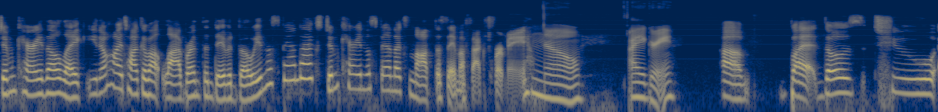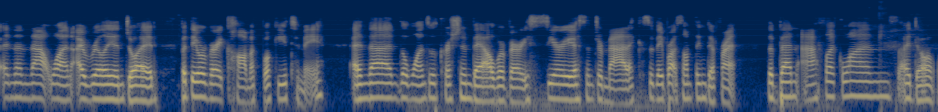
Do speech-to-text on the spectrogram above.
Jim Carrey though, like you know how I talk about Labyrinth and David Bowie in the spandex. Jim Carrey in the spandex, not the same effect for me. No. I agree. Um, but those two and then that one I really enjoyed, but they were very comic booky to me. And then the ones with Christian Bale were very serious and dramatic, so they brought something different. The Ben Affleck ones, I don't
